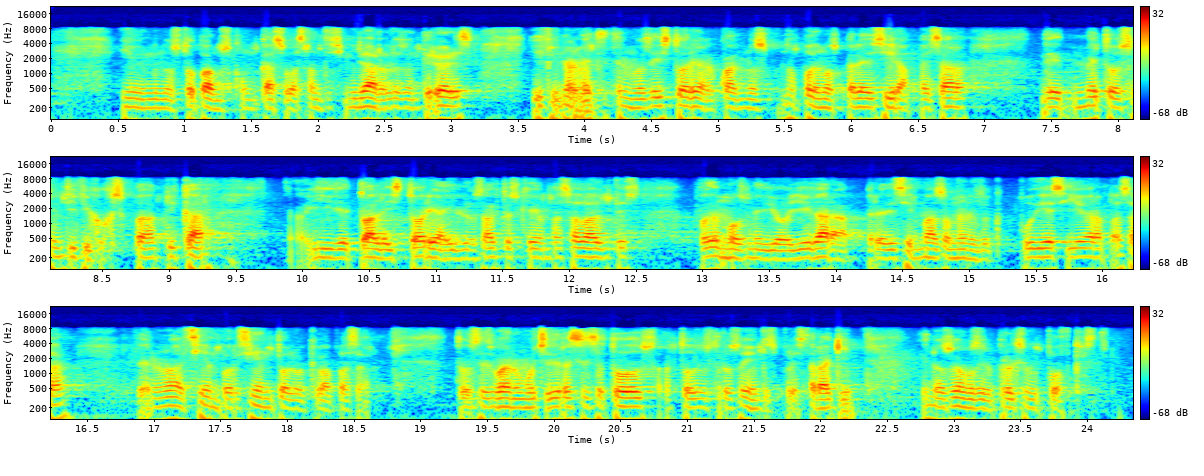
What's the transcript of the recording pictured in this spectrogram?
y nos topamos con un caso bastante similar a los anteriores, y finalmente tenemos la historia, la cual no podemos predecir a pesar de métodos científicos que se pueda aplicar y de toda la historia y los actos que han pasado antes, podemos medio llegar a predecir más o menos lo que pudiese llegar a pasar, pero no al 100% lo que va a pasar. Entonces, bueno, muchas gracias a todos, a todos nuestros oyentes por estar aquí y nos vemos en el próximo podcast.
